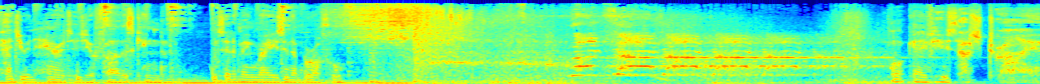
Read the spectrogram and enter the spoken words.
had you inherited your father's kingdom instead of being raised in a brothel? What gave you such drive?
